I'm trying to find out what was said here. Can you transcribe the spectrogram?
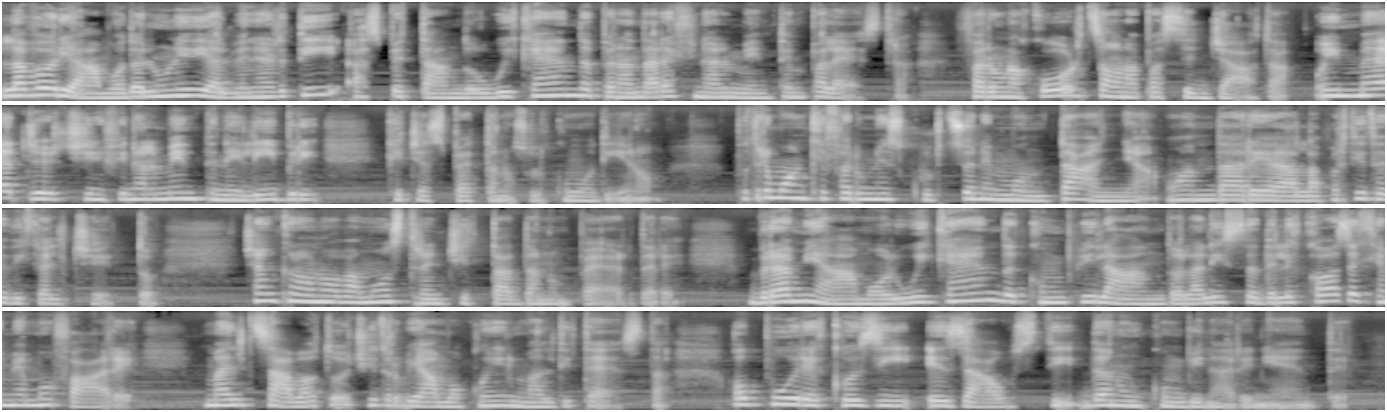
Lavoriamo da lunedì al venerdì aspettando il weekend per andare finalmente in palestra, fare una corsa o una passeggiata o immergerci finalmente nei libri che ci aspettano sul comodino. Potremmo anche fare un'escursione in montagna o andare alla partita di calcetto. C'è anche una nuova mostra in città da non perdere. Bramiamo il weekend compilando la lista delle cose che amiamo fare, ma il sabato ci troviamo con il mal di testa oppure così esausti da non combinare niente.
